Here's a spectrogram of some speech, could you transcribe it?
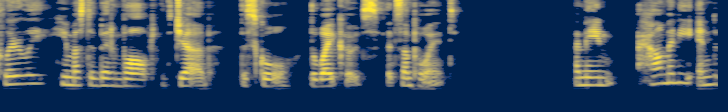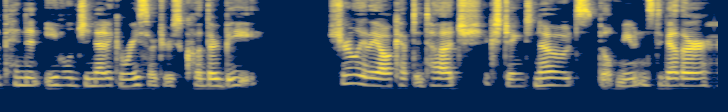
Clearly, he must have been involved with Jeb, the school, the Whitecoats, at some point. I mean, how many independent evil genetic researchers could there be? Surely they all kept in touch, exchanged notes, built mutants together.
